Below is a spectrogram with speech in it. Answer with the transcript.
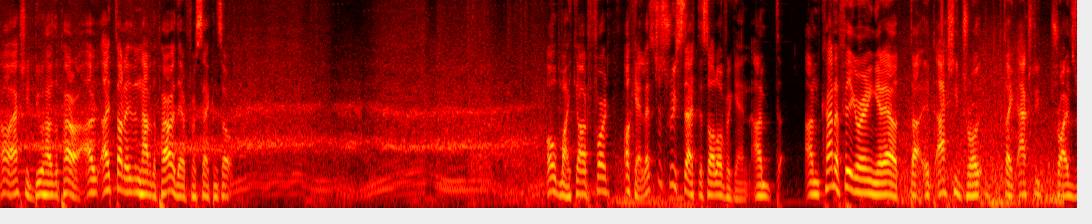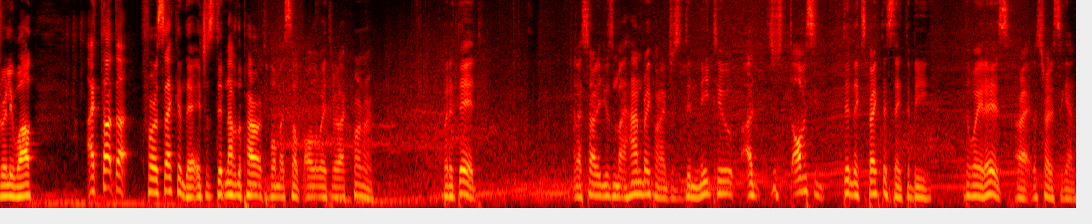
Oh, I actually do have the power. I, I thought I didn't have the power there for a second, so... Oh my god, Ford... Okay, let's just restart this all over again. I'm I'm kind of figuring it out that it actually dro like actually drives really well. I thought that for a second there, it just didn't have the power to pull myself all the way through that corner. But it did. And I started using my handbrake when I just didn't need to. I just obviously didn't expect this thing to be the way it is. Alright, let's try this again.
